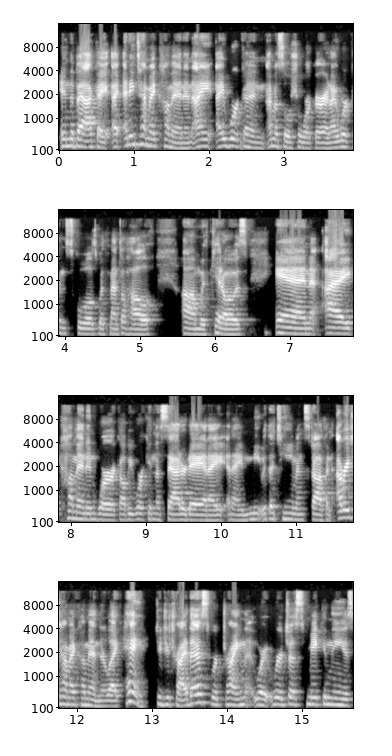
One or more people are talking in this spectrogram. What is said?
in the back. I, I anytime I come in and I I work in I'm a social worker and I work in schools with mental health um, with kiddos. And I come in and work. I'll be working the Saturday and I and I meet with a team and stuff. And every time I come in, they're like, "Hey, did you try this? We're trying. We're we're just making these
